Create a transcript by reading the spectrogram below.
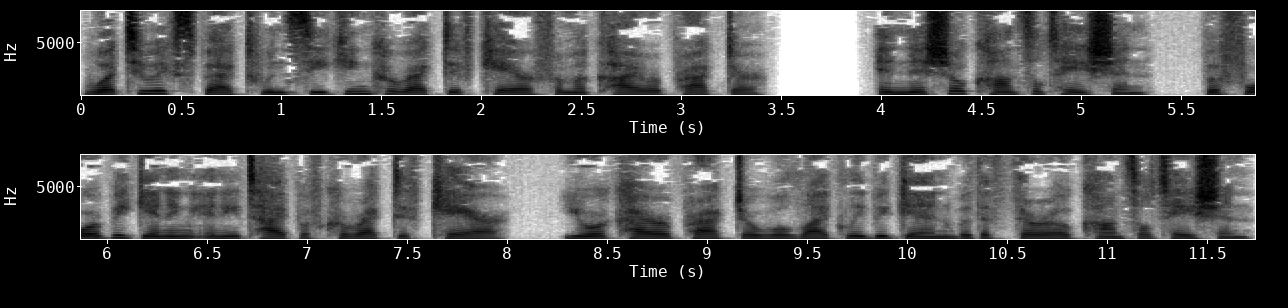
What to expect when seeking corrective care from a chiropractor. Initial consultation Before beginning any type of corrective care, your chiropractor will likely begin with a thorough consultation.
